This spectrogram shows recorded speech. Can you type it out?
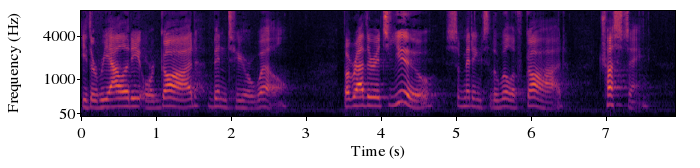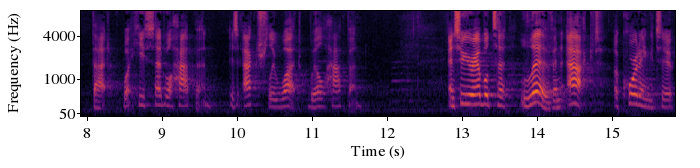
either reality or God bend to your will. but rather it's you submitting to the will of God, trusting that what He said will happen is actually what will happen. And so you're able to live and act according to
